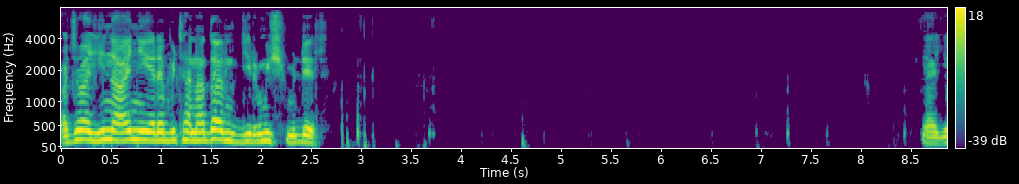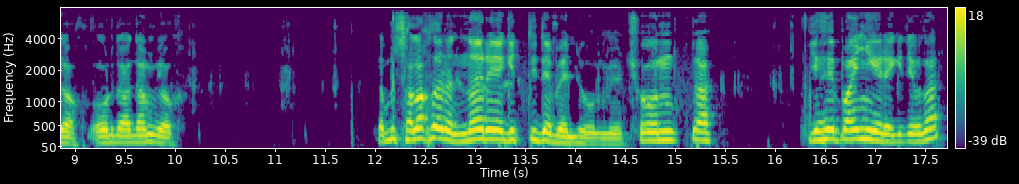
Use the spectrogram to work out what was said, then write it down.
Acaba yine aynı yere bir tane adam girmiş midir? Ya yok. Orada adam yok. Ya bu salakların nereye gitti de belli olmuyor. Çoğunlukla ya hep aynı yere gidiyorlar.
